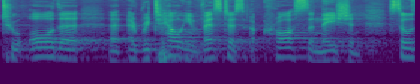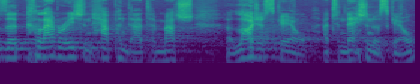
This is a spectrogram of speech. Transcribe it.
to all the uh, uh, retail investors across the nation. So the collaboration happened at a much uh, larger scale, at a national scale.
